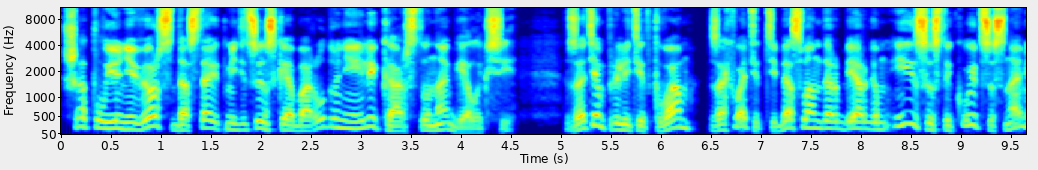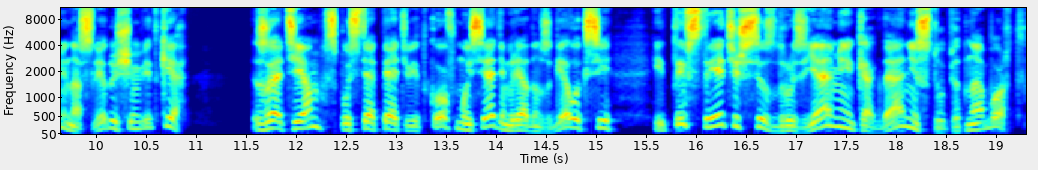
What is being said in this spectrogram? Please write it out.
Шаттл Юниверс доставит медицинское оборудование и лекарства на Galaxy. Затем прилетит к вам, захватит тебя с Вандербергом и состыкуется с нами на следующем витке. Затем, спустя пять витков, мы сядем рядом с Galaxy, и ты встретишься с друзьями, когда они ступят на борт.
